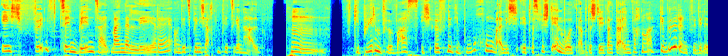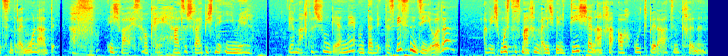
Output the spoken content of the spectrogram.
ich 15 bin, seit meiner Lehre und jetzt bin ich 48,5. Hm, Gebühren für was? Ich öffne die Buchung, weil ich etwas verstehen wollte, aber da steht halt einfach nur Gebühren für die letzten drei Monate. Ich weiß, okay, also schreibe ich eine E-Mail. Wer macht das schon gerne? Und das wissen Sie, oder? Aber ich muss das machen, weil ich will dich ja nachher auch gut beraten können.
